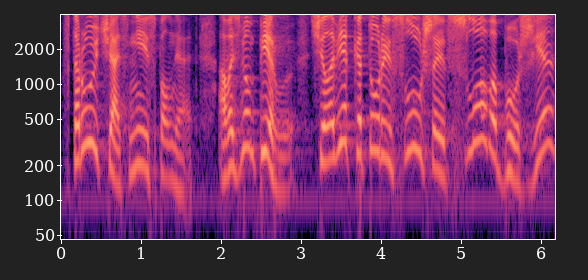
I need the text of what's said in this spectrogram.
вторую часть, не исполняет, а возьмем первую. Человек, который слушает Слово Божье,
